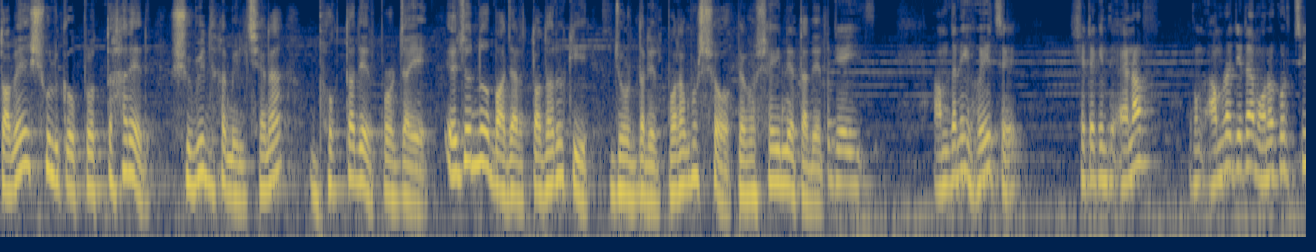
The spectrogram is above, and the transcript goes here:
তবে শুল্ক প্রত্যাহারের সুবিধা মিলছে না ভোক্তাদের পর্যায়ে। এজন্য বাজার তদারকি জোরদারের পরামর্শ ব্যবসায়ী নেতাদের। যেই আমদানি হয়েছে, সেটা কিন্তু এনাফ এবং আমরা যেটা মনে করছি,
